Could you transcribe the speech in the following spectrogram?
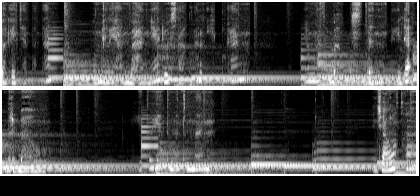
sebagai catatan, pemilihan bahannya diusahakan ikan yang masih bagus dan tidak berbau. Itu ya teman-teman. Insya Allah kalau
